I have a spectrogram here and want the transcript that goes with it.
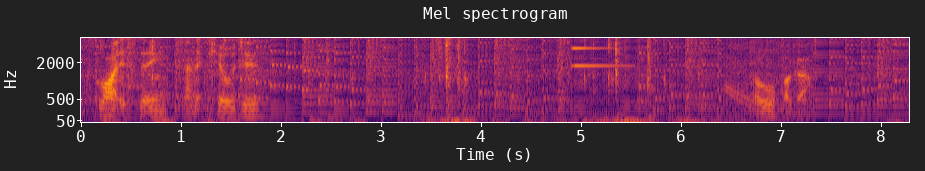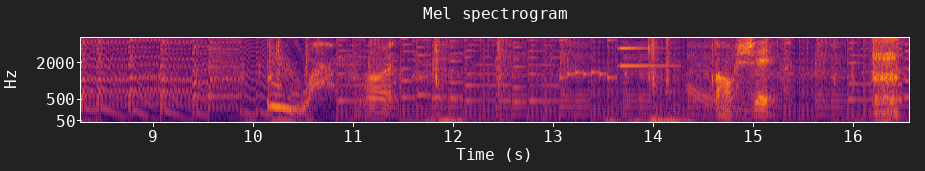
slightest thing and it killed you. Oh bugger. Ooh. right. Oh shit.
